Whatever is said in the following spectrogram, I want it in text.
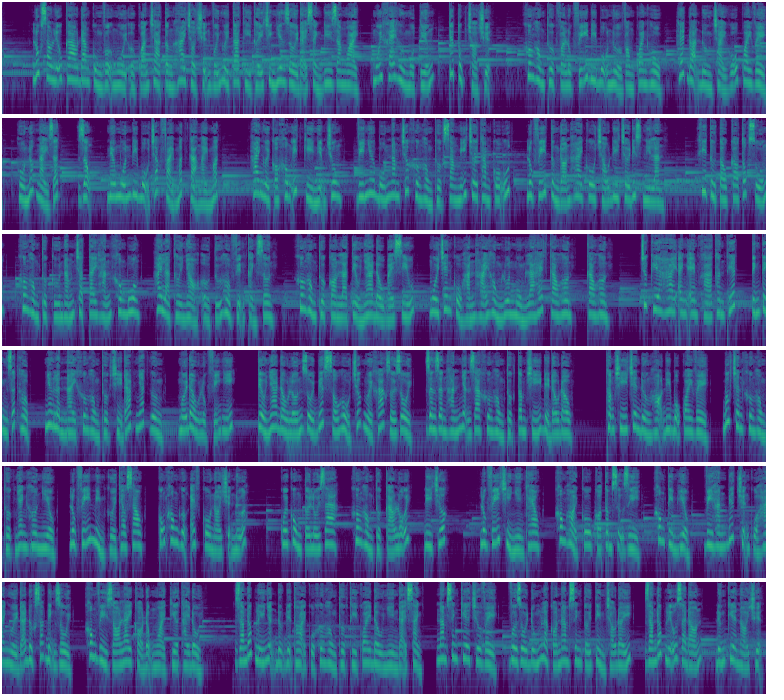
Lúc sau Liễu Cao đang cùng vợ ngồi ở quán trà tầng 2 trò chuyện với người ta thì thấy Trình Nhiên rời đại sảnh đi ra ngoài, mũi khẽ hừ một tiếng, tiếp tục trò chuyện. Khương Hồng Thược và Lục Vĩ đi bộ nửa vòng quanh hồ, hết đoạn đường trải gỗ quay về, hồ nước này rất rộng, nếu muốn đi bộ chắc phải mất cả ngày mất. Hai người có không ít kỷ niệm chung, ví như 4 năm trước Khương Hồng Thược sang Mỹ chơi thăm cô út, Lục Vĩ từng đón hai cô cháu đi chơi Disneyland. Khi từ tàu cao tốc xuống, Khương Hồng Thược cứ nắm chặt tay hắn không buông, hay là thời nhỏ ở tứ hợp viện Cảnh Sơn. Khương Hồng Thược còn là tiểu nha đầu bé xíu, ngồi trên cổ hắn hái hồng luôn mồm la hét cao hơn, cao hơn. Trước kia hai anh em khá thân thiết, tính tình rất hợp, nhưng lần này Khương Hồng Thược chỉ đáp nhát gừng, mới đầu Lục Vĩ nghĩ. Tiểu nha đầu lớn rồi biết xấu hổ trước người khác giới rồi, dần dần hắn nhận ra Khương Hồng Thược tâm trí để đâu đâu. Thậm chí trên đường họ đi bộ quay về, bước chân Khương Hồng Thược nhanh hơn nhiều, Lục Vĩ mỉm cười theo sau, cũng không gượng ép cô nói chuyện nữa. Cuối cùng tới lối ra, Khương Hồng Thược cáo lỗi, đi trước. Lục Vĩ chỉ nhìn theo, không hỏi cô có tâm sự gì, không tìm hiểu, vì hắn biết chuyện của hai người đã được xác định rồi, không vì gió lay cỏ động ngoài kia thay đổi. Giám đốc Lý nhận được điện thoại của Khương Hồng Thược thì quay đầu nhìn đại sảnh, nam sinh kia chưa về, vừa rồi đúng là có nam sinh tới tìm cháu đấy, giám đốc Liễu ra đón, đứng kia nói chuyện.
